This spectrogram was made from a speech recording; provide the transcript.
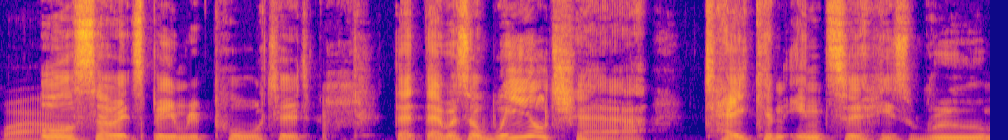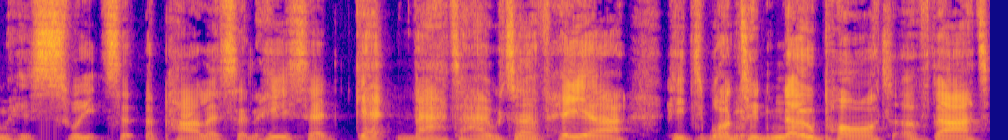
Wow. Also, it's been reported that there was a wheelchair taken into his room, his suites at the palace, and he said, Get that out of here. He wanted no part of that.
